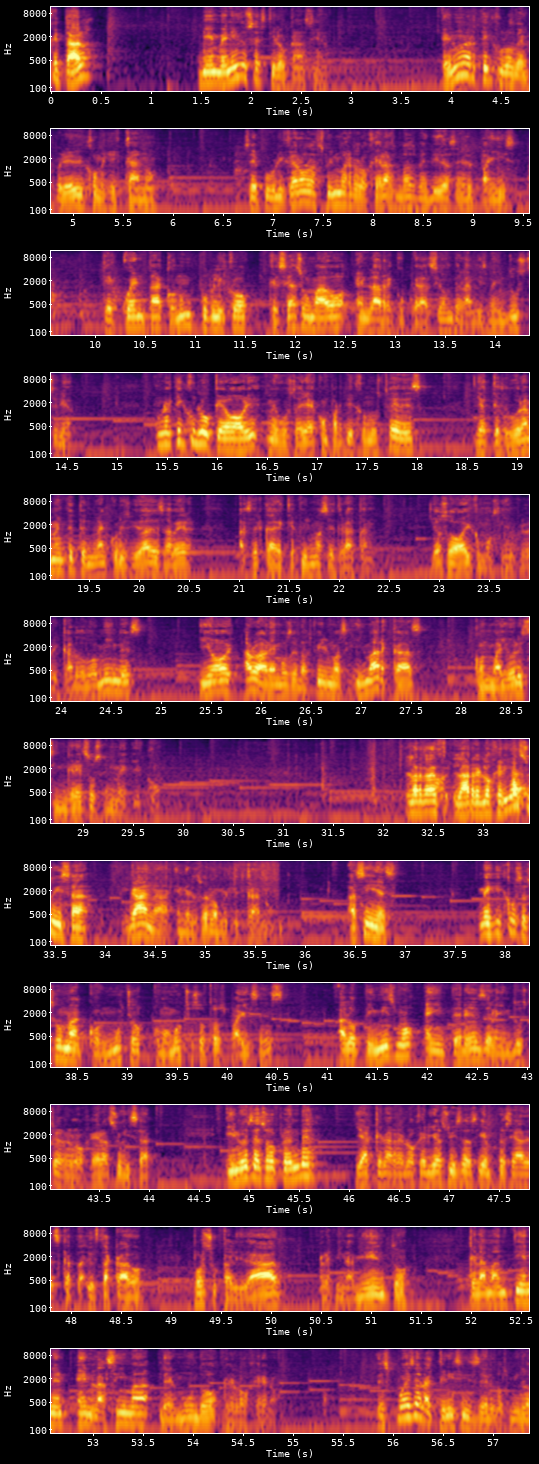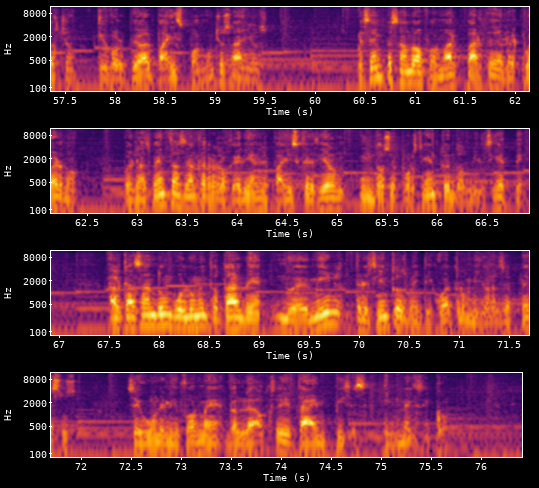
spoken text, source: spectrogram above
¿Qué tal? Bienvenidos a Estilocracia. En un artículo del periódico mexicano se publicaron las firmas relojeras más vendidas en el país que cuenta con un público que se ha sumado en la recuperación de la misma industria. Un artículo que hoy me gustaría compartir con ustedes, ya que seguramente tendrán curiosidad de saber acerca de qué firmas se tratan. Yo soy, como siempre, Ricardo Domínguez y hoy hablaremos de las firmas y marcas con mayores ingresos en México. La, relojería suiza gana en el suelo mexicano. Así es, México se suma con mucho, como muchos otros países al optimismo e interés de la industria relojera suiza y no es de sorprender, ya que la relojería suiza siempre se ha destacado por su calidad, refinamiento, que la mantienen en la cima del mundo relojero. Después de la crisis del 2008, que golpeó al país por muchos años, está empezando a formar parte del recuerdo, pues las ventas de alta relojería en el país crecieron un 12% en 2007, alcanzando un volumen total de 9.324 millones de pesos, según el informe The Luxury Time Pieces in Mexico.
